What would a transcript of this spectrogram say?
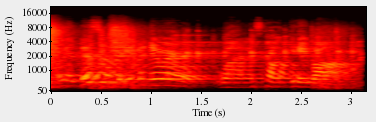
Okay, this is even newer one. It's called Gay Bomb.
